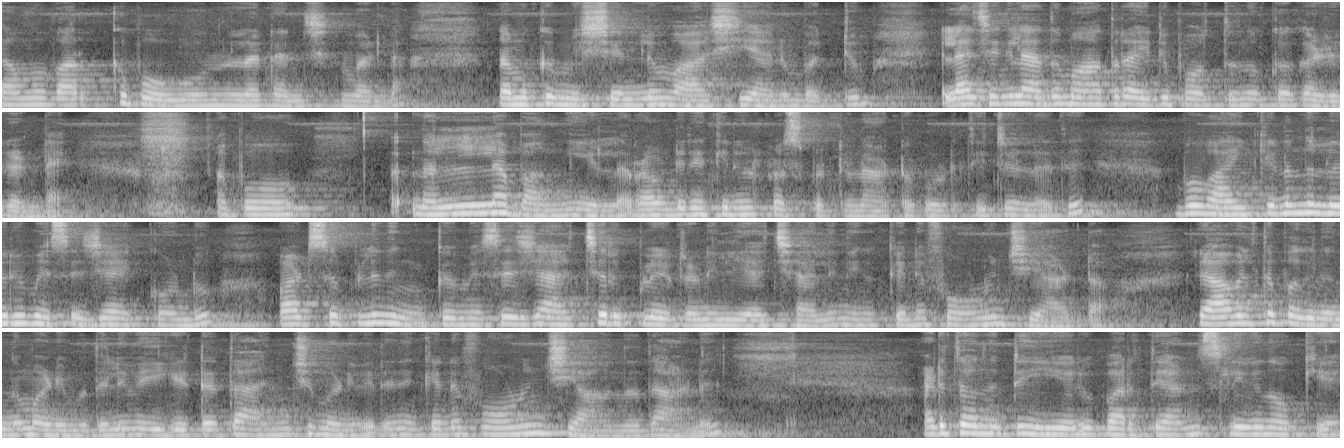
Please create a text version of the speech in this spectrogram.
നമ്മൾ വർക്ക് പോകുമോ എന്നുള്ള ടെൻഷൻ വേണ്ട. നമുക്ക് മെഷീനിലും വാഷ് ചെയ്യാനും പറ്റും. എല്ലാ വെച്ചെങ്കിൽ അത് മാത്രമായിട്ട് പുറത്തുനിന്നൊക്കെ കഴുകണ്ടേ. അപ്പോൾ നല്ല ഭംഗിയുള്ള റൗണ്ട് നെക്കിന് ഒരു പ്രസ് ബട്ടൺ ആട്ടോ കൊടുത്തിട്ടുള്ളത്. അപ്പോൾ വാങ്ങിക്കണം എന്നുള്ളൊരു മെസ്സേജ് അയക്കൊണ്ടു വാട്സപ്പിൽ നിങ്ങൾക്ക് മെസ്സേജ് അയച്ച് റിപ്ലൈ ഇട്ടണില്ല വെച്ചാൽ നിങ്ങൾക്ക് എന്റെ ഫോണും ചെയ്യാം കേട്ടോ രാവിലത്തെ പതിനൊന്ന് മണി മുതൽ വൈകിട്ടത്തെ അഞ്ച് മണി വരെ നിങ്ങൾക്ക് എന്റെ ഫോണും ചെയ്യാവുന്നതാണ്. അടുത്ത് വന്നിട്ട് ഈ ഒരു പർദ്ദയാണ് സ്ലീവ് നോക്കിയേ.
